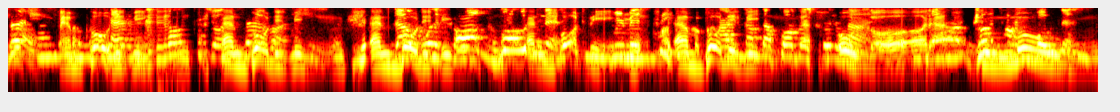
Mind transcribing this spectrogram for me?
threats Embolden and me. grant me. servants that Embolden me. boldness me. we may speak. Embolden Acts me. chapter 4, verse Oh 29. Lord, Lord, to move boldness.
